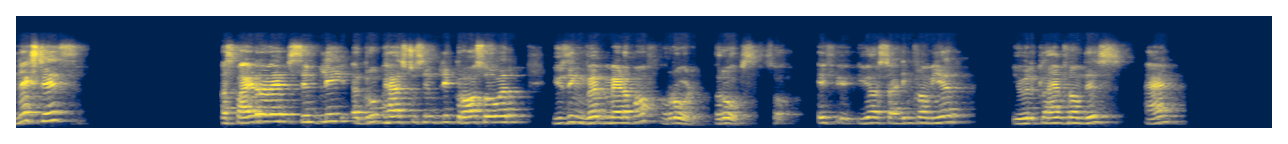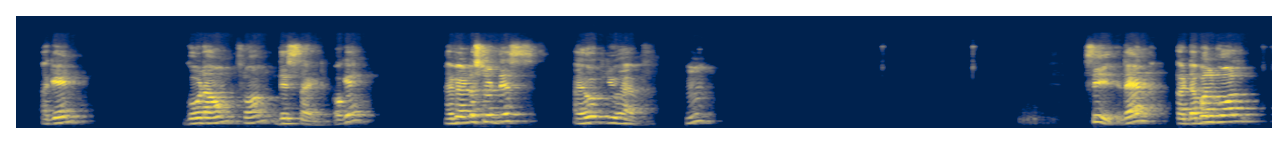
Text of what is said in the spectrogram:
Next is a spider web simply a group has to simply cross over using web made up of road ropes. So if you are starting from here, you will climb from this and again go down from this side. Okay. Have you understood this? I hope you have. Hmm? See, then a double wall.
